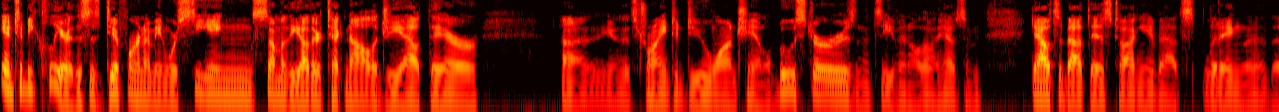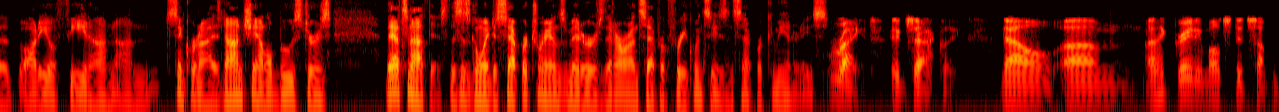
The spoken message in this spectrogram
And to be clear, this is different. I mean, we're seeing some of the other technology out there, uh, you know, that's trying to do on-channel boosters, and it's even, although I have some doubts about this, talking about splitting the, the audio feed on, on synchronized on channel boosters. That's not this. This is going to separate transmitters that are on separate frequencies in separate communities. Right, exactly. Now, um, I think Grady Moates did something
